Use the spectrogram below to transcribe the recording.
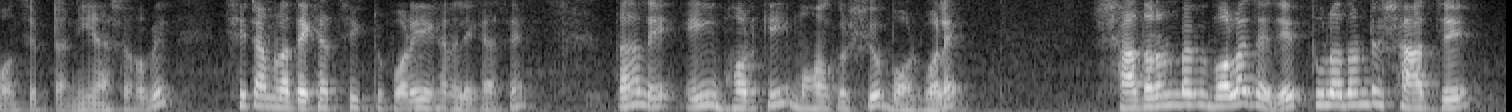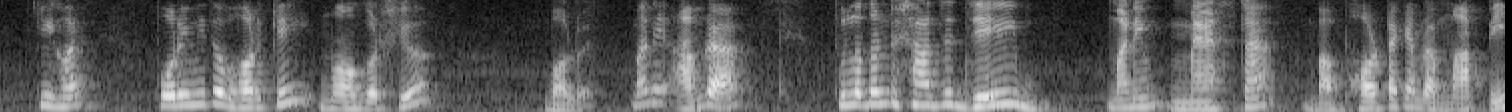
কনসেপ্টটা নিয়ে আসা হবে। সেটা আমরা দেখাচ্ছি একটু পরেই, এখানে লেখা আছে। তাহলে এই ভরকেই মহাকর্ষীয় বল বলে। সাধারণভাবে বলা যায় যে তুলাদণ্ডের সাহায্যে কি হয়? পরিমিত ভরকেই মহাকর্ষীয় বলবে মানে আমরা তুলাদণ্ডের সাহায্যে যেই মানে ম্যাসটা বা ভরটাকে আমরা মাপি,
